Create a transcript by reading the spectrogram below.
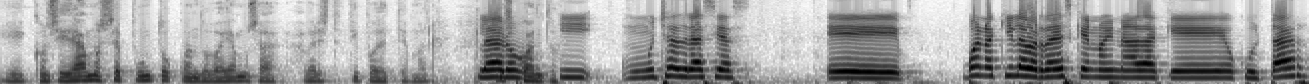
eh, consideramos ese punto cuando vayamos a, ver este tipo de temas. Claro, y muchas gracias. Eh, bueno, aquí la verdad es que no hay nada que ocultar.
